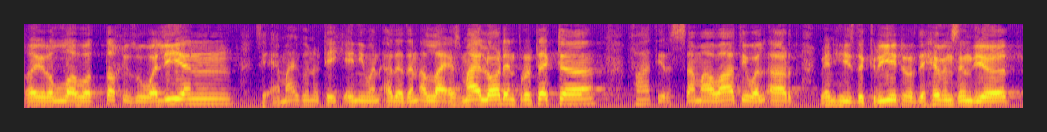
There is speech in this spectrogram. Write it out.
غير الله واتخذ وليا Say, am I going to take anyone other than Allah as my Lord and protector? Fatir samawati wal ard, when He is the creator of the heavens and the earth.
